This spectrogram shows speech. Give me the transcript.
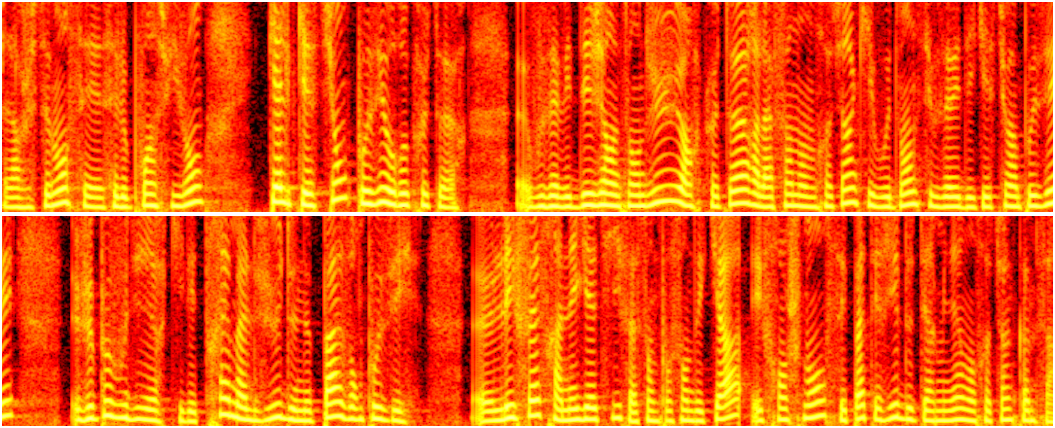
Alors justement, c'est le point suivant. Quelles questions poser aux recruteurs? euh, vous avez déjà entendu un recruteur à la fin d'un entretien qui vous demande si vous avez des questions à poser. Je peux vous dire qu'il est très mal vu de ne pas en poser. euh, l'effet sera négatif à 100% des cas et franchement, c'est pas terrible de terminer un entretien comme ça.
